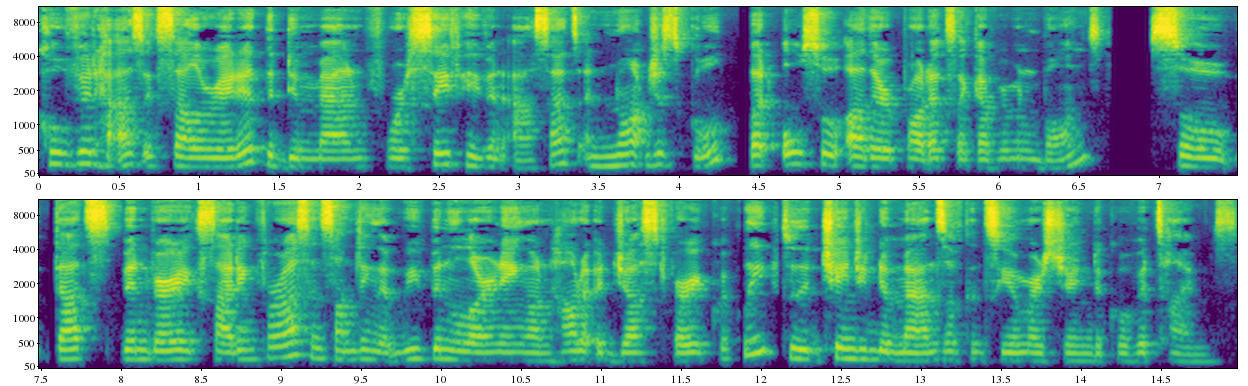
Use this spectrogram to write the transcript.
COVID has accelerated the demand for safe haven assets and not just gold, but also other products like government bonds. So that's been very exciting for us and something that we've been learning on how to adjust very quickly to the changing demands of consumers during the COVID times.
